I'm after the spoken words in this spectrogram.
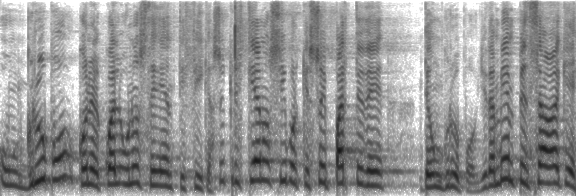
un grupo con el cual uno se identifica. Soy cristiano sí porque soy parte de, un grupo. Yo también pensaba que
